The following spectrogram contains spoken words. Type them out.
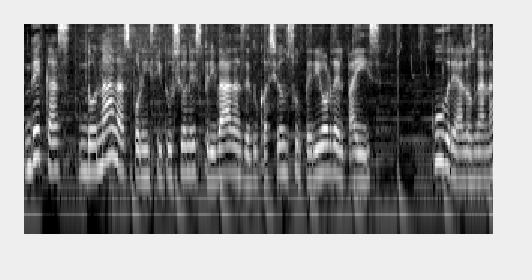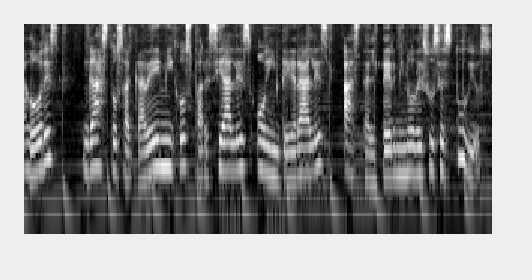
becas donadas por instituciones privadas de educación superior del país. Cubre a los ganadores gastos académicos parciales o integrales hasta el término de sus estudios.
